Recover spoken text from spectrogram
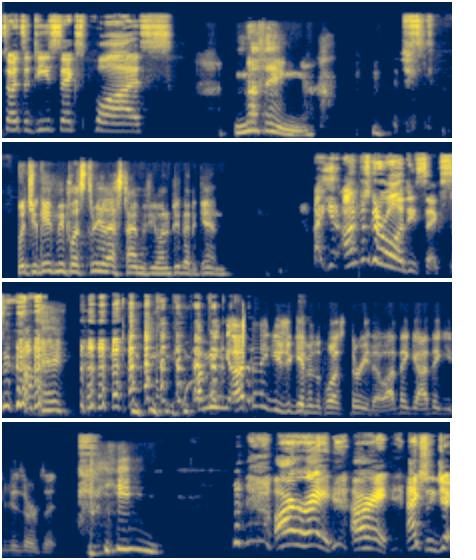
so it's a D6 plus. Nothing. Just, But you gave me plus three last time if you want to do that again. I- you know, I'm just gonna roll a D6. Okay. I mean, I think you should give him the plus three though. I think, I think he deserves it. all right, all right. Actually, Jim,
